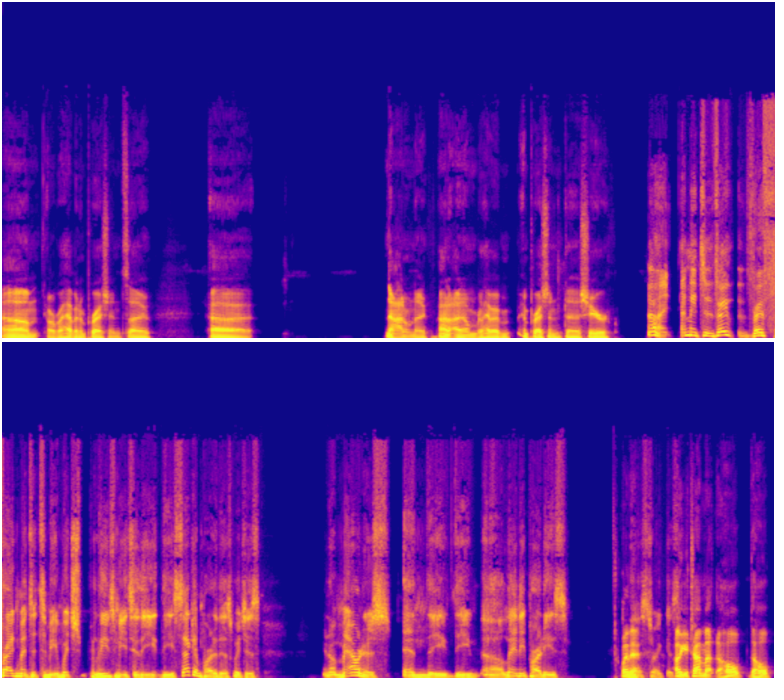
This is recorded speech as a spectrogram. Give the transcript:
um, or if I have an impression. So, uh, no, I don't know. I, I don't really have an impression to share. All right. I mean, it's very, very fragmented to me, which Mhm. leads me to the the second part of this, which is, you know, Mariners and the the uh, landing parties. Wait a Uh, minute. Oh, you're talking about the whole the whole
